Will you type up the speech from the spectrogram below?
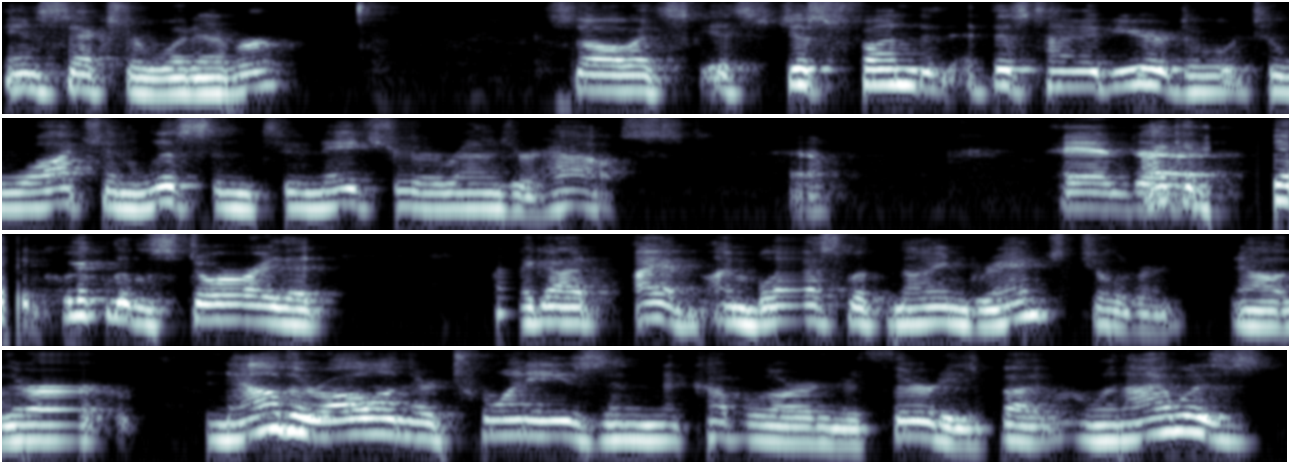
insects or whatever so it's it's just fun to, at this time of year to to watch and listen to nature around your house. Yeah, and uh, I can tell a quick little story that I got. I am, I'm blessed with nine grandchildren. Now there are now they're all in their 20s and a couple are in their 30s. But when I was,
